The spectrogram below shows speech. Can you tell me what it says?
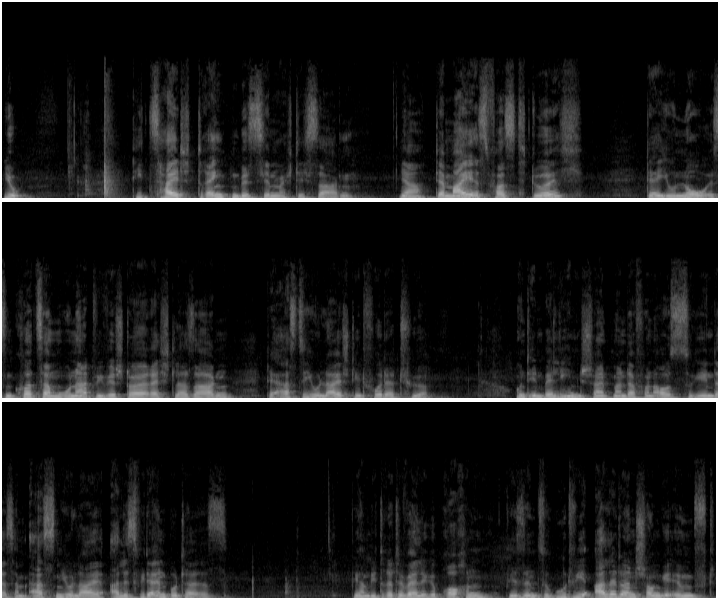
Jo. Die Zeit drängt ein bisschen, möchte ich sagen. Ja, der Mai ist fast durch. Der Juni ist ein kurzer Monat, wie wir Steuerrechtler sagen. Der 1. Juli steht vor der Tür. Und in Berlin scheint man davon auszugehen, dass am 1. Juli alles wieder in Butter ist. Wir haben die dritte Welle gebrochen. Wir sind so gut wie alle dann schon geimpft.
